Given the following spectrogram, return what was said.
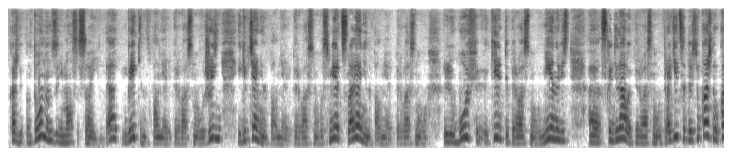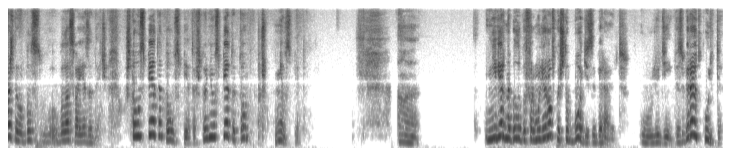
каждый пантеон он занимался своим. Да? Греки наполняли первооснову жизнь, египтяне наполняли первооснову смерть, славяне наполняют первооснову любовь, кельты первооснову ненависть, э, скандинавы первооснову традиция. То есть у каждого, у каждого был, была своя задача. Что успето, то успето, что не успето, то не успето. А, неверно было бы формулировкой, что боги забирают у людей, забирают культы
